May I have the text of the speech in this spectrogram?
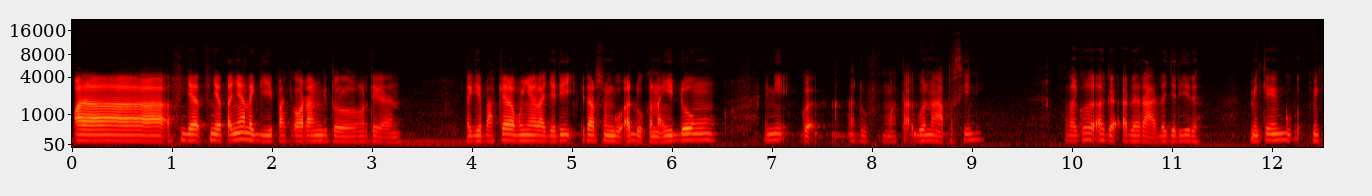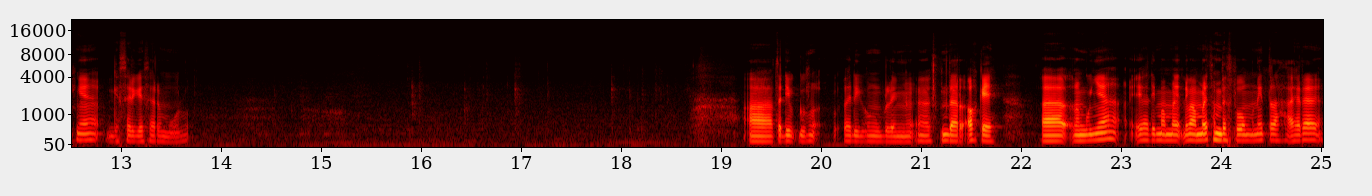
uh, senjat senjatanya lagi pakai orang gitu loh ngerti kan? Lagi pakai lampunya lah jadi kita harus nunggu aduh kena hidung. Ini gua aduh mata gue apa sih ini. Mata gue agak ada rada jadi udah. Miknya gue miknya geser-geser mulu. Uh, tadi gue tadi gue ngeblank uh, sebentar oke. Okay. uh, nunggunya ya lima menit lima menit sampai sepuluh menit lah akhirnya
